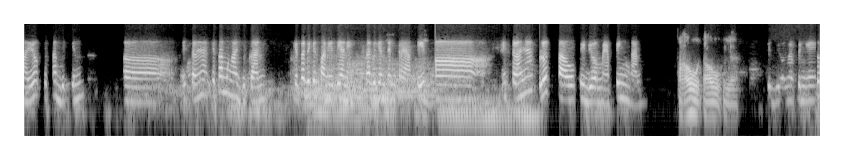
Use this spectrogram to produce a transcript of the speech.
ayo kita bikin eh, istilahnya kita mengajukan kita bikin panitia nih kita bikin tim kreatif Eh, istilahnya lu tahu video mapping kan? Tahu tahu ya video mapping itu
